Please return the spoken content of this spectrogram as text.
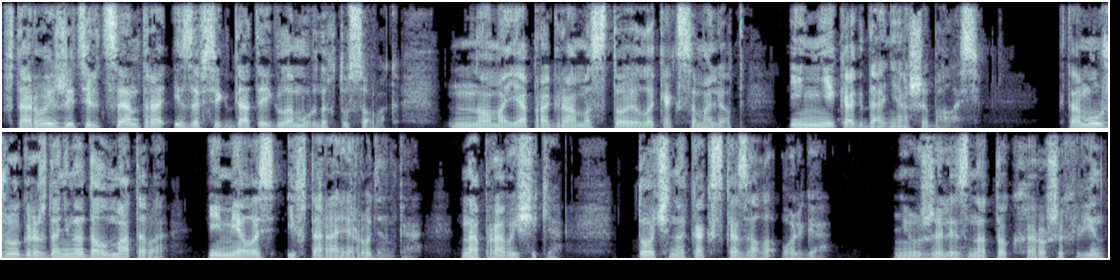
второй житель центра и завсегдатый гламурных тусовок. Но моя программа стоила как самолет. и никогда не ошибалась. К тому же у гражданина Долматова имелась и вторая родинка, на правой щеке, точно как сказала Ольга. Неужели знаток хороших вин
